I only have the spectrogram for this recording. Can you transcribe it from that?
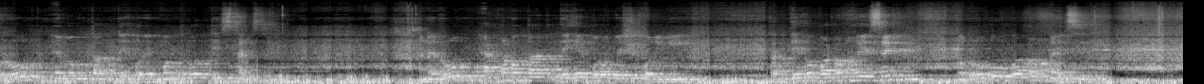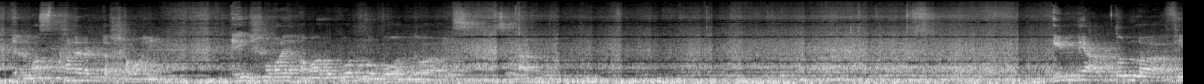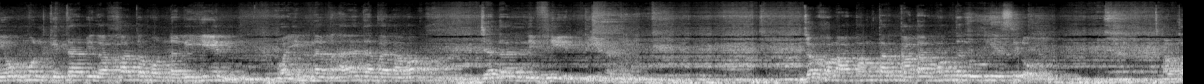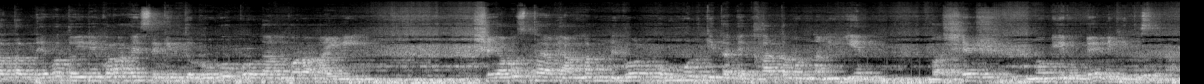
রূপ এবং তার দেহের মধ্যবর্তী স্থানে ছিল মানে রূপ এখনো তার দেহে প্রবেশ করেনি তার দেহ গঠন হয়েছে রূপও গঠন হয়েছে এর মাঝখানের একটা সময় এই সময় আমার উপর নবুয়াত দেওয়া হয়েছে সুবহানাল্লাহ। إني عبد الله في أم الكتاب لخاتم النبيين وإن آدم لمجدا في دينته যখন আদম তার কাদার মধ্যে লুটিয়েছিল অর্থাৎ তার দেহ তৈরি করা হয়েছে কিন্তু রূহ প্রদান করা হয়নি সেই অবস্থায় আমি আল্লাহর নিকট উম্মুল কিতাবে খাতামুন নাবিয়িন বা শেষ নবী রূপে লিখিতেছিলাম।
